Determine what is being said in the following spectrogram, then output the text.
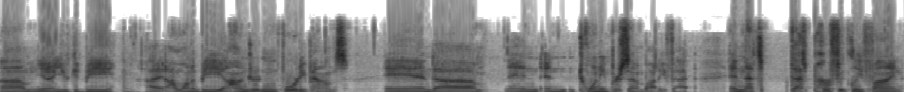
Um, you know, you could be, I, I want to be 140 pounds and uh, and and 20% body fat, and that's that's perfectly fine.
